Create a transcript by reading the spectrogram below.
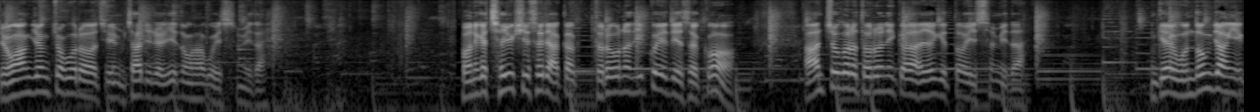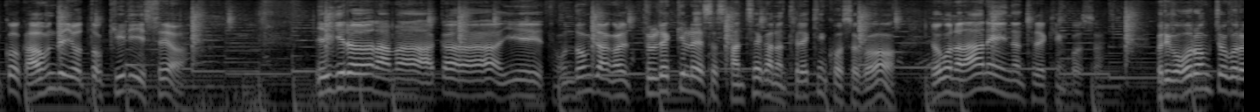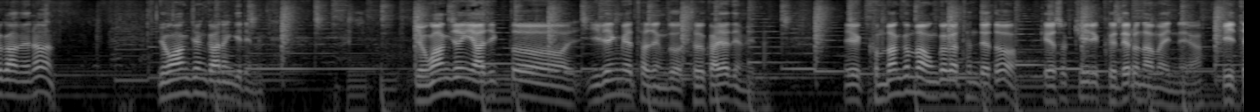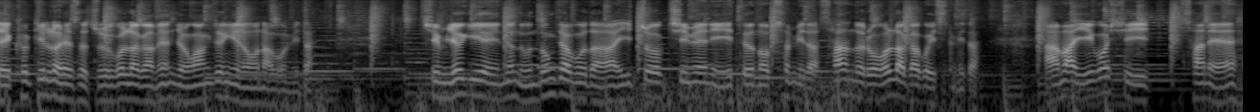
용왕정 쪽으로 지금 자리를 이동하고 있습니다. 보니까 체육시설이 아까 들어오는 입구에도 있었고 안쪽으로 들어오니까 여기 또 있습니다. 이게 운동장이 있고 가운데 요 또 길이 있어요. 이 길은 아마 아까 이 운동장을 둘레길로 해서 산책하는 트레킹 코스고 요거는 안에 있는 트레킹 코스 그리고 오른쪽으로 가면은 용왕정 가는 길입니다. 용왕정이 아직도 200m 정도 더 가야 됩니다. 예, 금방금방 온 것 같은데도 계속 길이 그대로 남아 있네요. 이 데크길로 해서 쭉 올라가면 용왕정이 나오나 봅니다. 지금 여기에 있는 운동장보다 이쪽 지면이 더 높습니다. 산으로 올라가고 있습니다. 아마 이곳이 산에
